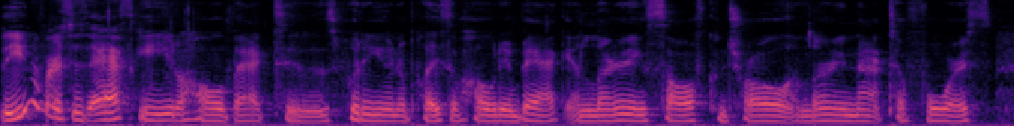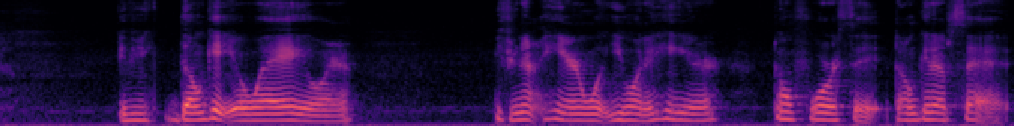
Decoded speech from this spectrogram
the universe is asking you to hold back too, is putting you in a place of holding back and learning self control and learning not to force. If you don't get your way or if you're not hearing what you want to hear, Don't force it. Don't get upset.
